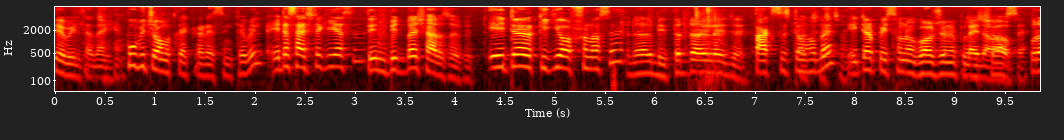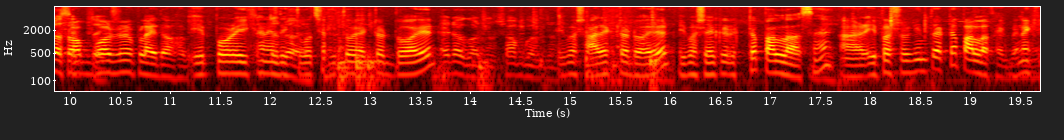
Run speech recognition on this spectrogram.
টেবিলটা দেখেন। খুবই চমৎকার একটা ড্রেসিং টেবিল। এটা সাইজটা কি আছে? 3 ফিট বাই 6.5 ফিট। এইটার কি কি অপশন আছে? এটার ভিতরটা হইল যে তাক সিস্টেম হবে। এটার পিছনে গর্জনের প্লাই দেওয়া আছে। সব। গর্জনের প্লাই দেওয়া হবে। এরপর এইখানে দেখতে পাচ্ছি ভিতরে একটা ডয়ের এটাও গর্জন সব গর্জন। পাশে আরেকটা ডয়ের এই পাশে একটা পাল্লা আছে হ্যাঁ? আর এই পাশেও কিন্তু একটা পাল্লা থাকবে নাকি।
